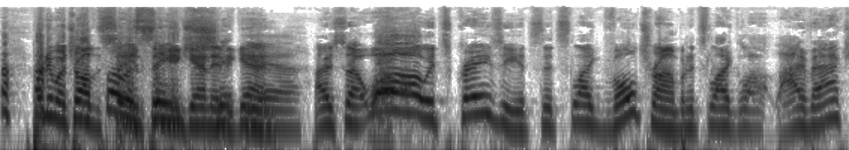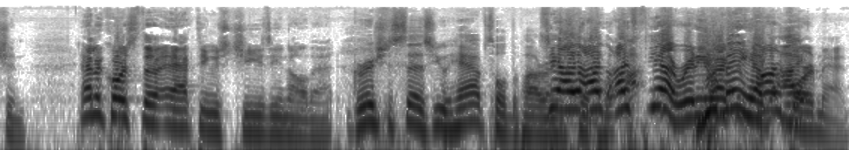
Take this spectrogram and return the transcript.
was pretty much all the It's all same thing same again and again. yeah. I just thought, whoa, it's crazy. It's it's like Voltron, but it's like live action. And of course, the acting was cheesy and all that. Gracious says you have told the Power See, Rangers I, I. I, yeah, You radioactive may have- cardboard I- man.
